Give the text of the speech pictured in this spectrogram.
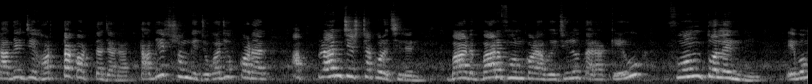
তাদের যে হর্তাকর্তা যারা, তাদের সঙ্গে যোগাযোগ করার আপ্রাণ চেষ্টা করেছিলেন। বারবার ফোন করা হয়েছিল, তারা কেউ ফোন তোলেননি এবং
